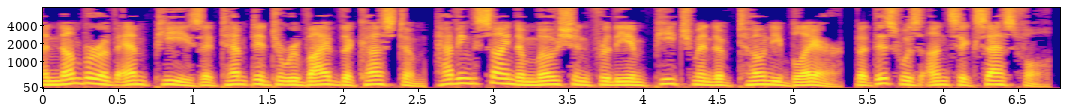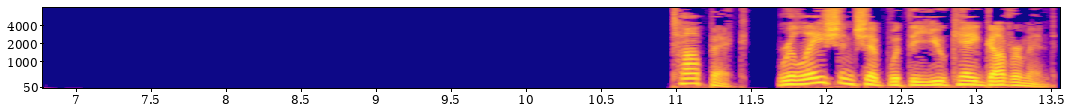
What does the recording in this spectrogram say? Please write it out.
a number of MPs attempted to revive the custom, having signed a motion for the impeachment of Tony Blair, but this was unsuccessful. Relationship with the UK government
